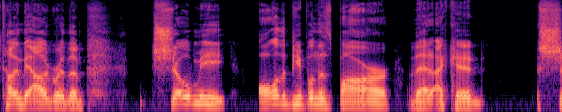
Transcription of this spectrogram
telling the algorithm, show me all the people in this bar that I could sh-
